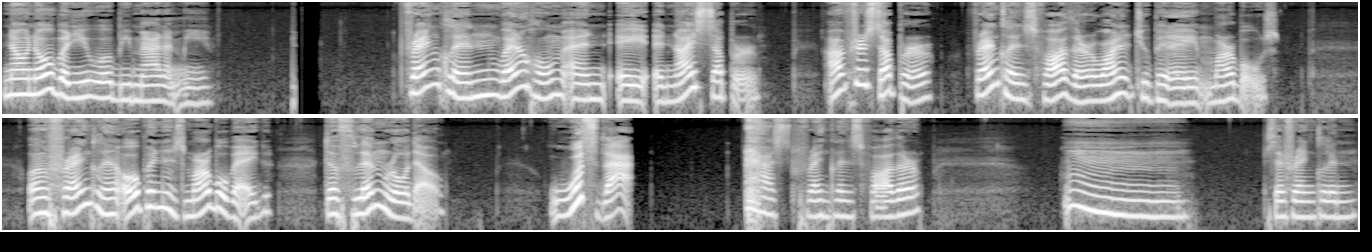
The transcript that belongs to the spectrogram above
Now nobody will be mad at me. Franklin went home and ate a nice supper. After supper, Franklin's father wanted to play marbles. When Franklin opened his marble bag, the film rolled out. What's that? asked Franklin's father. Hmm, said Franklin.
